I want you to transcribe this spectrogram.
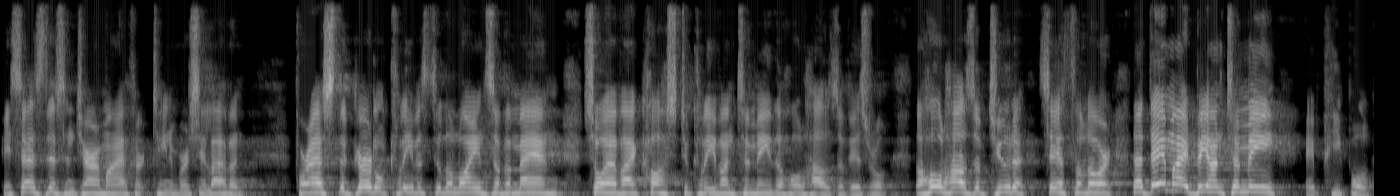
He says this in Jeremiah 13 and verse 11. For as the girdle cleaveth to the loins of a man, so have I caused to cleave unto me the whole house of Israel, the whole house of Judah, saith the Lord, that they might be unto me a people,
